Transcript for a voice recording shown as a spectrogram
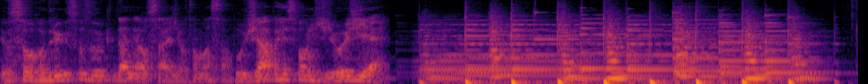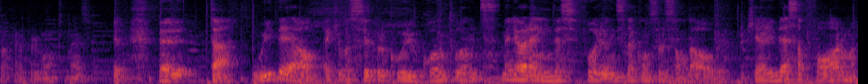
eu sou o Rodrigo Suzuki da Nelside Automação. O Java Responde de hoje é Pera, tá. O ideal é que você procure o quanto antes, melhor ainda se for antes da construção da obra. Porque aí dessa forma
